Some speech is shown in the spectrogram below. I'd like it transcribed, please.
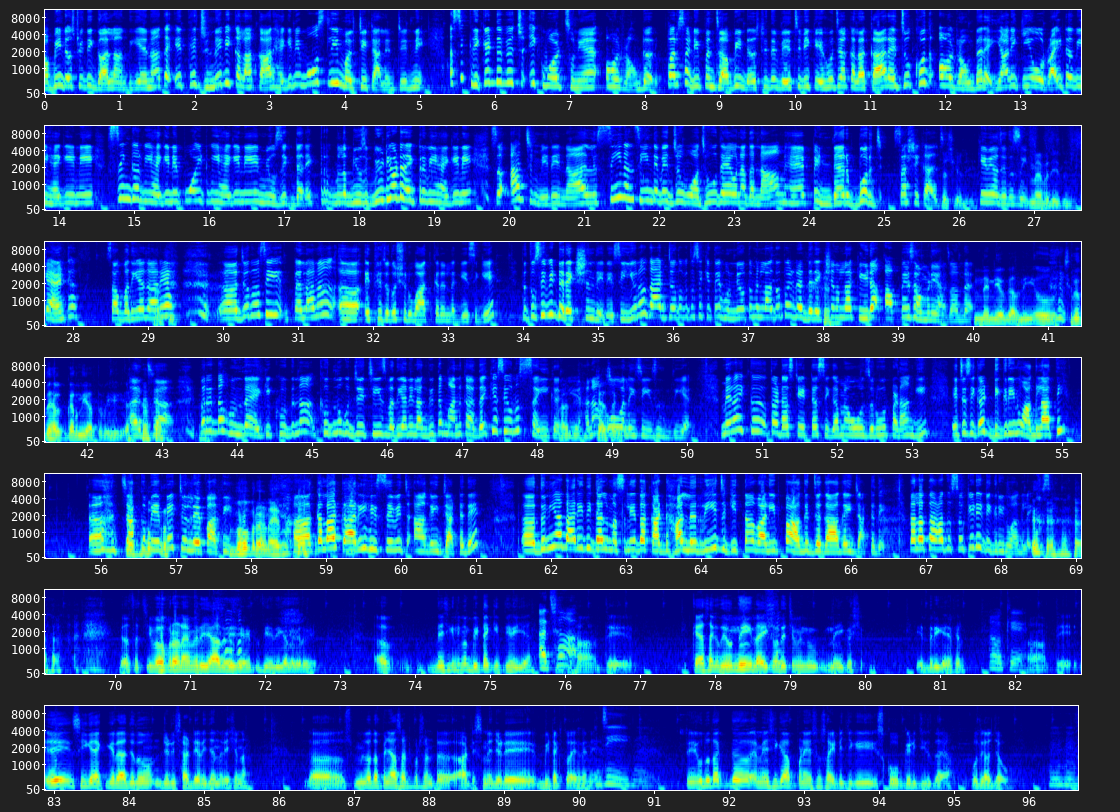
Punjabi industry ਦੀ ਗੱਲ ਆਂਦੀ ਹੈ ਨਾ ਤਾਂ ਇੱਥੇ ਜਿੰਨੇ ਵੀ ਕਲਾਕਾਰ ਹੈਗੇ ਨੇ ਮੋਸਟਲੀ ਮਲਟੀ ਟੈਲੈਂਟਡ ਨੇ ਅਸੀਂ ਕ੍ਰਿਕਟ ਦੇ ਵਿੱਚ ਇੱਕ ਵਰਡ ਸੁਣਿਆ ਹੈ 올 ਰਾਊਂਡਰ ਪਰ ਸਾਡੀ ਪੰਜਾਬੀ ਇੰਡਸਟਰੀ ਦੇ ਵਿੱਚ ਵੀ ਕਿਹੋ ਜਿਹਾ ਕਲਾਕਾਰ ਹੈ ਜੋ ਖੁਦ 올 ਰਾਊਂਡਰ ਹੈ ਯਾਨੀ ਕਿ ਉਹ ਰਾਈਟਰ ਵੀ ਹੈਗੇ ਨੇ ਸਿੰਗਰ ਵੀ ਹੈਗੇ ਨੇ ਪੋਇਟ ਵੀ ਹੈਗੇ ਨੇ 뮤직 ਡਾਇਰੈਕਟਰ ਮਤਲਬ 뮤직 ਵੀਡੀਓ ਡਾਇਰੈਕਟਰ ਵੀ ਹੈਗੇ ਨੇ ਸੋ ਅੱਜ ਮੇਰੇ ਨਾਲ ਸੀਨ ਅਨਸੀਨ ਦੇ ਵਿੱਚ ਜੋ ਮੌਜੂਦ ਹੈ ਉਹਨਾਂ ਦਾ ਨਾਮ ਹੈ ਪਿੰਡਰ ਬੁਰਜ ਸਤਿ ਸ਼੍ਰੀ ਅਕਾਲ ਸਤਿ ਸ਼੍ਰੀ ਅਕਾਲ ਜੀ। ਕਿਵੇਂ ਹੋ ਜੀ ਤੁਸੀਂ ਮੈਂ ਵਧੀਆ ਤੁਸੀਂ ਕੈਂਟ ਸਭ ਵਧੀਆ ਜਾ ਰਿਹਾ। ਜਦੋਂ ਅਸੀਂ ਪਹਿਲਾਂ ਨਾ ਇੱਥੇ ਜਦੋਂ ਸ਼ੁਰੂਆਤ ਕਰਨ ਲੱਗੇ ਸੀਗੇ ਤਾਂ ਤੁਸੀਂ ਵੀ ਡਾਇਰੈਕਸ਼ਨ ਦੇ ਰਹੇ ਸੀ। ਯੂ نو ਦੈਟ ਜਦੋਂ ਵੀ ਤੁਸੀਂ ਕਿਤੇ ਹੁੰਨੇ ਹੋ ਤਾਂ ਮੈਨੂੰ ਲੱਗਦਾ ਤੁਹਾਡਾ ਡਾਇਰੈਕਸ਼ਨ ਵਾਲਾ ਕੀੜਾ ਆਪੇ ਸਾਹਮਣੇ ਆ ਜਾਂਦਾ ਹੈ। ਨਹੀਂ ਨਹੀਂ ਉਹ ਗੱਲ ਨਹੀਂ। ਉਹ ਸ਼ੁਰੂ ਤੋਂ ਹੈਲਪ ਕਰਨ ਦੀ ਆਦਤ ਆ। ਅੱਛਾ। ਪਰ ਇਦਾਂ ਹੁੰਦਾ ਹੈ ਕਿ ਖੁਦ ਨਾ ਖੁਦ ਨੂੰ ਜੇ ਚੀਜ਼ ਵਧੀਆ ਨਹੀਂ ਲੱਗਦੀ ਤਾਂ ਮਨ ਕਰਦਾ ਹੈ ਕਿ ਅਸੀਂ ਉਹਨੂੰ ਸਹੀ ਕਰੀਏ ਹਨਾ? ਉਹ। ਵਾਲੀ ਚੀਜ਼ ਹੁੰਦੀ ਹੈ। ਮੇਰਾ ਇੱਕ ਤੁਹਾਡਾ ਸਟੇਟਸ ਸੀਗਾ ਮੈਂ ਉਹ ਜ਼ਰੂਰ ਪੜਾਂਗੀ ਇਹ ਚ ਸੀਗਾ ਡਿਗਰੀ ਨੂੰ ਅੱਗ ਲਾਤੀ। ਅਹ ਚੱਕ ਬੇਬੇ ਚੁੱਲੇ ਪਾਤੀ। ਬਹੁਤ ਪੁਰਾਣਾ ਹੈ ਕਲਾਕਾਰੀ ਹਿੱਸੇ ਵਿੱਚ ਆ ਗਈ ਜੱਟ ਦੇ। ਦੁਨੀਆਦਾਰੀ ਦੀ ਗੱਲ ਮਸਲੇ ਦਾ ਕੱਢ ਹੱਲ ਰੀਜ ਗੀਤਾਂ ਵਾਲੀ ਭਾਗ ਜਗਾ ਗਈ ਜੱਟ ਦੇ। ਪਹਿਲਾਂ ਤਾਂ ਆ ਦੱਸੋ ਕਿਹੜੀ ਡਿਗਰੀ ਨੂੰ ਅਗ ਲਈ ਤੁਸੀਂ? ਸੱਚੀ ਬਹੁਤ ਪੁਰਾਣਾ ਹੈ ਮੈਨੂੰ ਯਾਦ ਨਹੀਂ ਸੀ ਤੁਸੀਂ ਇਹਦੀ ਗੱਲ ਕਰੋਗੇ। ਬੇਸਿਕਲੀ ਮੈਂ ਬੀਟੈਕ ਕੀਤੀ ਹੋਈ ਹੈ। ਅੱਛਾ। ਹਾਂ ਤੇ ਕਹਿ ਸਕਦੇ ਹੋ ਨਹੀਂ ਲਾਈਕ ਉਹਦੇ ਚ ਮੈਨੂੰ ਨਹੀਂ ਕੁਝ ਇੱਧਰ ਹੀ ਗਏ ਫਿਰ। ਓਕੇ ਹਾਂ ਤੇ ਇਹ ਸੀਗਾ ਇੱਕ ਗਿਰਾ ਜਦੋਂ ਜਿਹੜੀ ਸਾਡੇ ਵਾਲੀ ਜਨਰੇਸ਼ਨ ਆ ਮੈਨੂੰ ਲੱਗਦਾ 50-60% ਆਰਟਿਸਟ ਨੇ ਜਿਹੜੇ ਬੀਟੈਕ ਤੋਂ ਆਏ ਹੋਏ ਨੇ। ਜੀ ਤੇ ਉਦੋਂ ਤੱਕ ਐਵੇਂ ਸੀਗਾ ਆਪਣੇ ਸੋਸਾਇਟੀ 'ਚ ਕਿ ਸਕੋਪ ਕਿਹੜੀ ਚੀਜ਼ ਦਾ ਆ ਉਹਦੇ ਵੱਲ ਜਾਓ।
